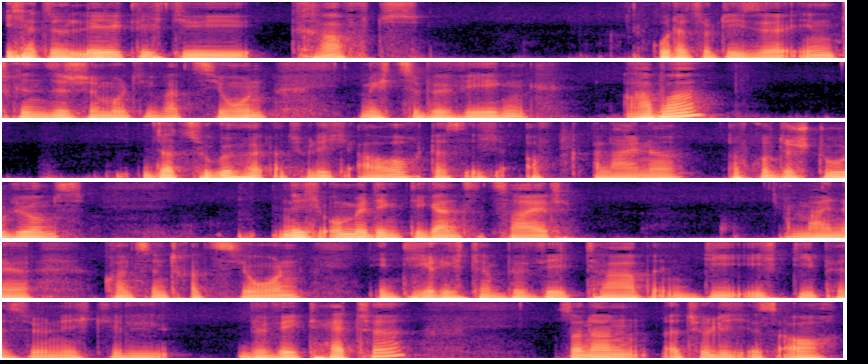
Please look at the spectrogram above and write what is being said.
ich hatte lediglich die Kraft oder so diese intrinsische Motivation, mich zu bewegen. Aber dazu gehört natürlich auch, dass ich auf, alleine aufgrund des Studiums nicht unbedingt die ganze Zeit meine Konzentration in die Richtung bewegt habe, in die ich die persönlich bewegt hätte, sondern natürlich ist auch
